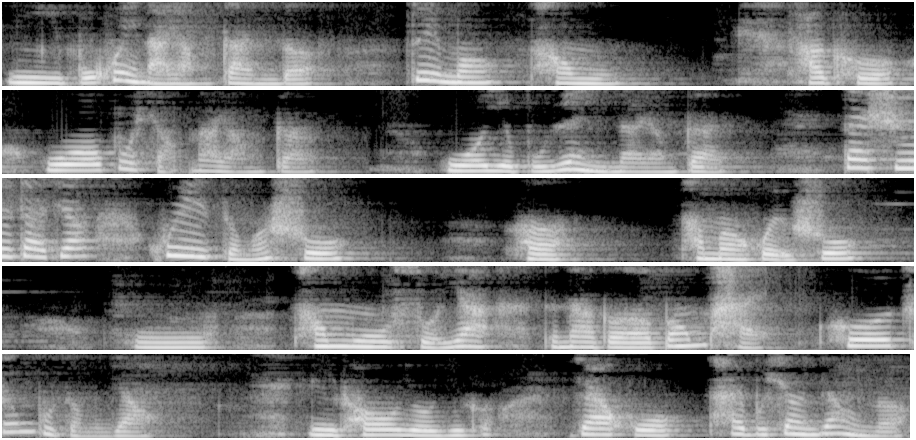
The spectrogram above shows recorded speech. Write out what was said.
你不会那样干的，对吗，汤姆？哈克，我不想那样干，我也不愿意那样干。但是大家会怎么说？呵，他们会说：“呜，汤姆·索亚的那个帮派可真不怎么样，里头有一个家伙太不像样了。”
